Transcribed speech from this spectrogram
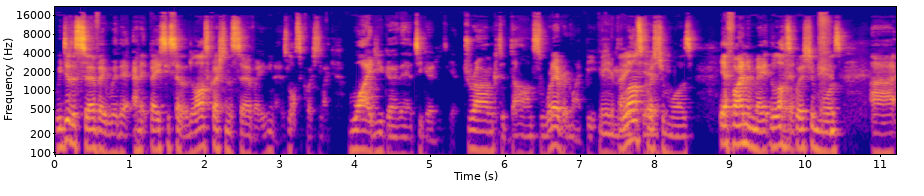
we did a survey with it, and it basically said that the last question of the survey, you know, there's lots of questions like, why do you go there to go to get drunk, to dance, or whatever it might be. The mate, last yeah. question was, yeah, find a mate. The last Yeah. question was, uh,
